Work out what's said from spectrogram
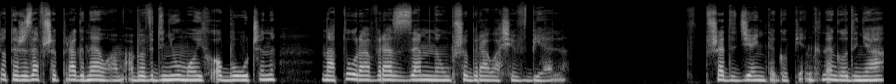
To też zawsze pragnęłam, aby w dniu moich obłóczyn natura wraz ze mną przybrała się w biel. W przeddzień tego pięknego dnia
